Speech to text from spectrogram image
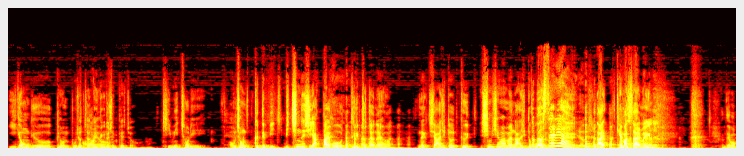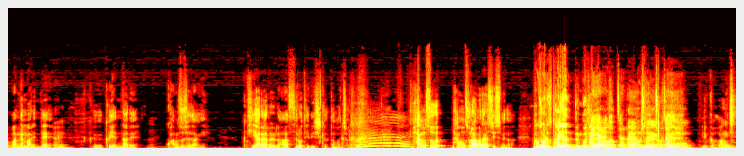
이경규 편 보셨잖아요. 아, 이기도 재밌겠죠. 김희철이 엄청 그때 미, 미친 듯이 약 빨고 드립 쳤잖아요. 근데 진짜 아직도 그 심심하면 아직도 너 몇. 살이야? 네. 나 개맛살 막. 근데 뭐 맞는 말인데 네. 그, 그 옛날에 광수 사장이 티아라를 라스로 데뷔시켰던 것처럼 팡수 팡수라면 할 수 있습니다. 평소에도 다이아 넣은 거잖아요. 다이아를 넣었잖아요. 다이아 초- 넣었잖아요. 초장에. 네. 그러니까. 망했지.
